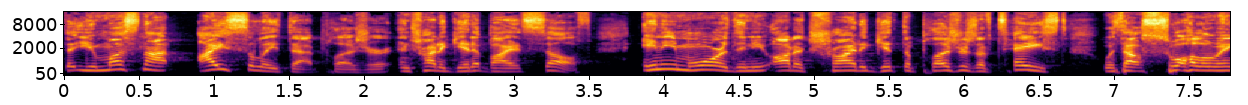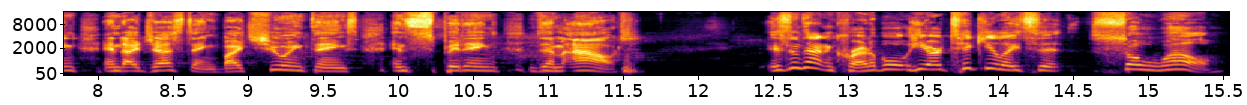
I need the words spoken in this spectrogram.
that you must not isolate that pleasure and try to get it by itself any more than you ought to try to get the pleasures of taste without swallowing and digesting by chewing things and spitting them out. Isn't that incredible? He articulates it so well.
